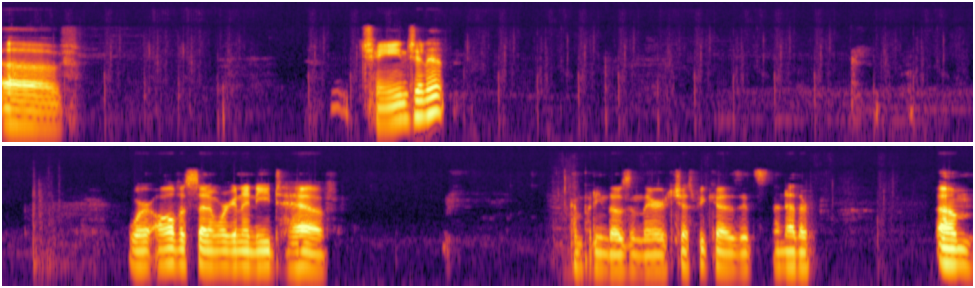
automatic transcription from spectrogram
of change in it. Where all of a sudden we're going to need to have. I'm putting those in there just because it's another. Um,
